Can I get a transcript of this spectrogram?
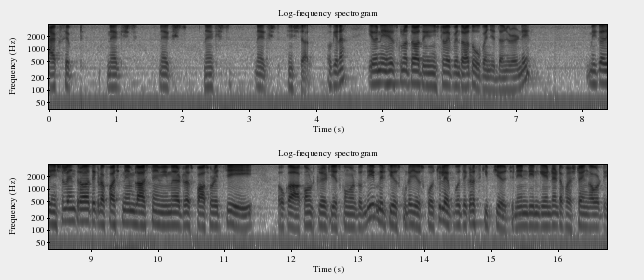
Accept. Next. Next next next install. ఓకేనా? ఇవన్నీ వేసుకున్న తర్వాత ఇన్స్టాల్ అయిపోయిన తర్వాత ఓపెన్ చేద్దాం చూడండి. మీకు అది ఇన్స్టాల్ అయిన తర్వాత ఇక్కడ first name last name email address password ఇచ్చి ఒక అకౌంట్ క్రియేట్ చేసుకోమంటుంది. మీరు చేసుకుంటే చేసుకోవచ్చు లేకపోతే ఇక్కడ స్కిప్ చేయొచ్చు. నేను దీనికి ఏంటంటే ఫస్ట్ టైం కాబట్టి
